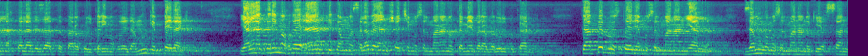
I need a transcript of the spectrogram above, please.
الله تعالی د ذات لپاره کول کریم خدای دا ممکن پیدا کړي یا الله کریم خدای آیات کې کوم مسله بیان شو چې مسلمانانو کمې برابرول پکار دي کافر رسته دي مسلمانان یا الله زموږ مسلمانانو کې احسان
